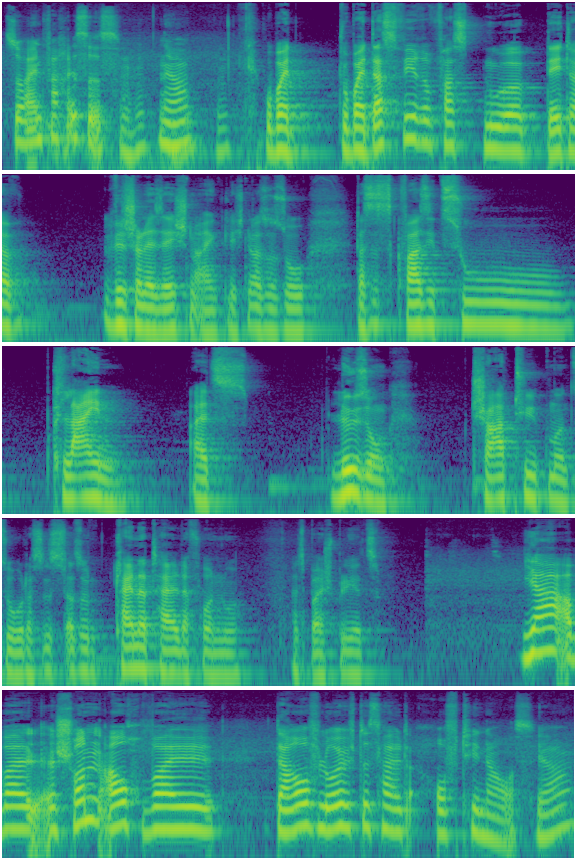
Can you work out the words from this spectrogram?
So einfach ist es. Mhm. Ja. Mhm. Wobei, wobei das wäre fast nur Data Visualization eigentlich. Also so, das ist quasi zu klein als Lösung. Charttypen und so. Das ist also ein kleiner Teil davon nur als Beispiel jetzt. Ja, aber äh, schon auch, weil darauf läuft es halt oft hinaus, ja.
